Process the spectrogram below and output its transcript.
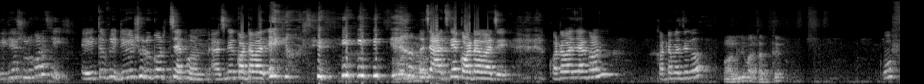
ভিডিও শুরু করেছিস? এই তো ভিডিও শুরু করছে এখন। আজকে কটা বাজে? আচ্ছা আজকে কটা বাজে? কটা বাজে এখন? কটা বাজে গো? অলরেডি বাঁচাতে? উফ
